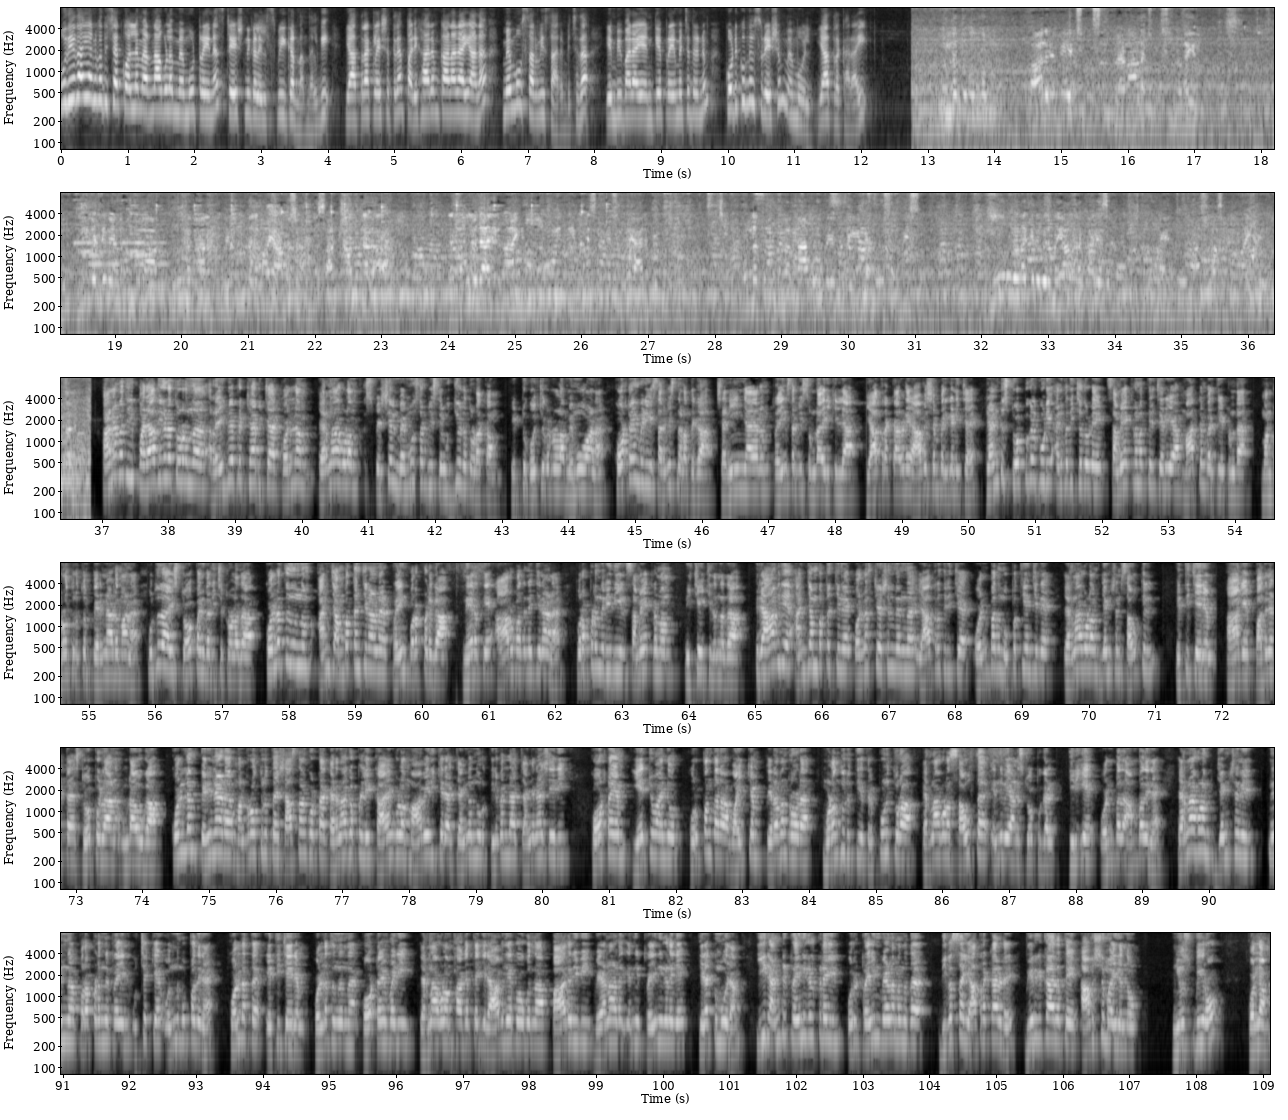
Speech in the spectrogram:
പുതിയതായി അനുവദിച്ച Kollam Ernakulam MEMU train സ്റ്റേഷനുകളിൽ സ്വീകരണം നൽകി. യാത്രാക്ലേശത്തിന് പരിഹാരം കാണാനായാണ് മെമു സർവീസ് ആരംഭിച്ചത്. എം പിമാരായ എൻ കെ പ്രേമചന്ദ്രനും കൊടിക്കുന്നിൽ സുരേഷും മെമുവിൽ യാത്രക്കാരായി. കൊല്ലത്തു നിന്നും പാലരുവി എക്സ്പ്രസിനും വേണാട് എക്സ്പ്രസിനും ഇടയിൽ ഒരു തീവണ്ടി വേണമെന്നുള്ള ദീർഘകാലത്ത് നിരന്തരമായ ആവശ്യത്തിന്റെ സാക്ഷാത്കാരമാണ് ഔപചാരികമായി ഇന്ന് ഈ തീവണ്ടി സർവീസിലൂടെ ആരംഭിക്കുന്നത്. കൊല്ലത്തു നിന്നും എറണാകുളത്തേക്കുള്ള ഈ ഡെമോ സർവീസ് നൂറുകണക്കിന് വരുന്ന യാത്രക്കാരെ സംബന്ധിച്ചിടത്തോളം ഏറ്റവും ആശ്വാസകരമായി അനവധി പരാതികളെ തുടർന്ന് റെയിൽവേ പ്രഖ്യാപിച്ച കൊല്ലം എറണാകുളം സ്പെഷ്യൽ മെമു സർവീസിന് ഉജ്ജ്വല തുടക്കം. എട്ട് കോച്ചുകളുള്ള മെമുവാണ് കോട്ടയം വഴി സർവീസ് നടത്തുക. ശനിയും ഞായറും ട്രെയിൻ സർവീസ് ഉണ്ടായിരിക്കില്ല. യാത്രക്കാരുടെ ആവശ്യം പരിഗണിച്ച് രണ്ട് സ്റ്റോപ്പുകൾ കൂടി അനുവദിച്ചതോടെ സമയക്രമത്തിൽ ചെറിയ മാറ്റം വരുത്തിയിട്ടുണ്ട്. മൺട്രോത്തുരുത്തും പെരുന്നാടുമാണ് പുതുതായി സ്റ്റോപ്പ് അനുവദിച്ചിട്ടുള്ളത്. കൊല്ലത്തു നിന്നും അഞ്ച് അമ്പത്തഞ്ചിനാണ് ട്രെയിൻ പുറപ്പെടുക. നേരത്തെ ആറ് പതിനഞ്ചിനാണ് പുറപ്പെടുന്ന രീതിയിൽ സമയക്രമം നിശ്ചയിച്ചിരുന്നത്. രാവിലെ അഞ്ചമ്പത്തഞ്ചിന് കൊല്ലം സ്റ്റേഷനിൽ നിന്ന് യാത്ര തിരിച്ച് ഒൻപത് മുപ്പത്തിയഞ്ചിന് എറണാകുളം ജംഗ്ഷൻ സൗത്തിൽ എത്തിച്ചേരും. ആകെ പതിനെട്ട് സ്റ്റോപ്പുകളാണ് ഉണ്ടാവുക. കൊല്ലം പെരിനാട് മൺറോത്തുരുത്ത് ശാസ്താംകോട്ട കരുനാഗപ്പള്ളി കായംകുളം മാവേലിക്കര ചെങ്ങന്നൂർ തിരുവല്ല ചങ്ങനാശ്ശേരി കോട്ടയം ഏറ്റുമാനൂർ കുറുപ്പന്തറ വൈക്കം പിറവൻ റോഡ് മുളന്തുരുത്തി തൃപ്പൂണിത്തുറ എറണാകുളം സൗത്ത് എന്നിവയാണ് സ്റ്റോപ്പുകൾ. തിരികെ ഒൻപത് അമ്പതിന് എറണാകുളം ജംഗ്ഷനിൽ നിന്ന് പുറപ്പെടുന്ന ട്രെയിൻ ഉച്ചയ്ക്ക് ഒന്ന് മുപ്പതിന് കൊല്ലത്ത് എത്തിച്ചേരും. കൊല്ലത്ത് നിന്ന് കോട്ടയം വഴി എറണാകുളം ഭാഗത്തേക്ക് രാവിലെ പോകുന്ന പാലരുവി വേണാട് എന്നീ ട്രെയിനുകളിലെ തിരക്ക് മൂലം ഈ രണ്ട് ട്രെയിനുകൾക്കിടയിൽ ഒരു ട്രെയിൻ വേണമെന്നത് ദിവസ യാത്രക്കാരുടെ ദീർഘകാലത്തെ ആവശ്യമായിരുന്നു. News bureau Kollam.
